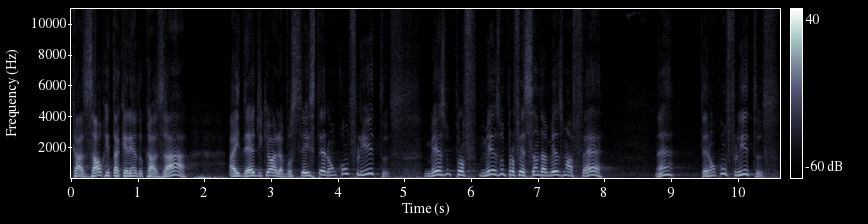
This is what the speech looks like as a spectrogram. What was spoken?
casal que está querendo casar a ideia de que, olha, vocês terão conflitos, mesmo, prof, mesmo professando a mesma fé, né? terão conflitos.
